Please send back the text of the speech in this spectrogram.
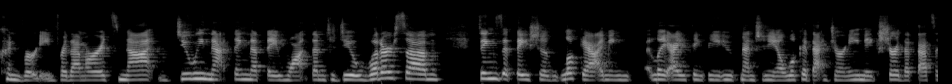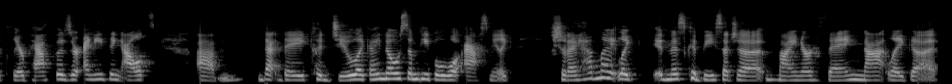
converting for them or it's not doing that thing that they want them to do. What are some things that they should look at? I mean, like I think that you mentioned, you know, look at that journey, make sure that that's a clear path. But is there anything else um, that they could do? Like I know some people will ask me, like, should I have my like and this could be such a minor thing, not like a,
